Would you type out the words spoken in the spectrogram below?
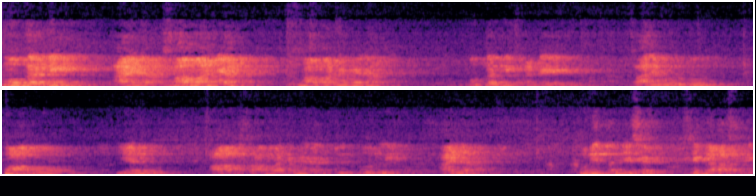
ముగ్గురిని ఆయన సామాన్య సామాన్యమైన ముగ్గురిని అంటే సాలిపురుగు పాము ఏనుగు ఆ సామాన్యమైన జంతువుల్ని ఆయన పునీతం చేశాడు. శ్రీకాళహస్తి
